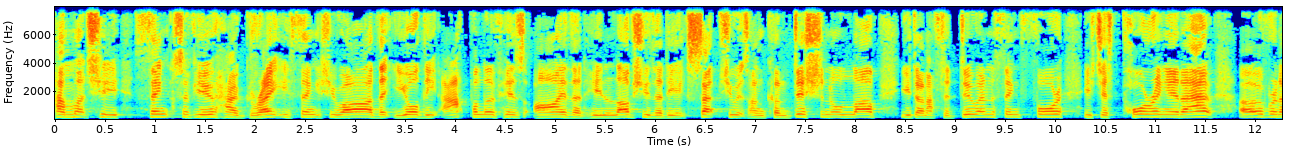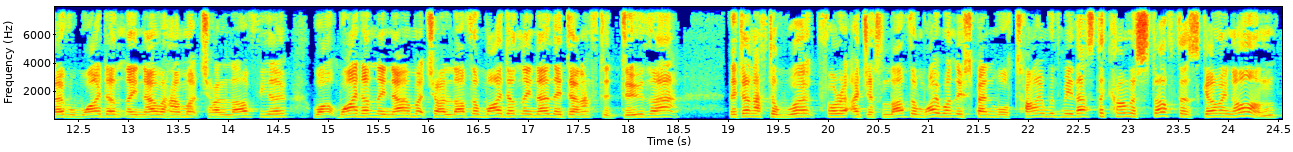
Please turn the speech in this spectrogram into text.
how much he thinks of you, how great he thinks you are, that you're the apple of his eye, that he loves you, that he accepts you. It's unconditional love. You don't have to do anything for it. He's just pouring it out over and over. Why don't they know how much I love you? Why don't they know how much I love them? Why don't they know they don't have to do that? They don't have to work for it. I just love them. Why won't they spend more time with me? That's the kind of stuff that's going on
